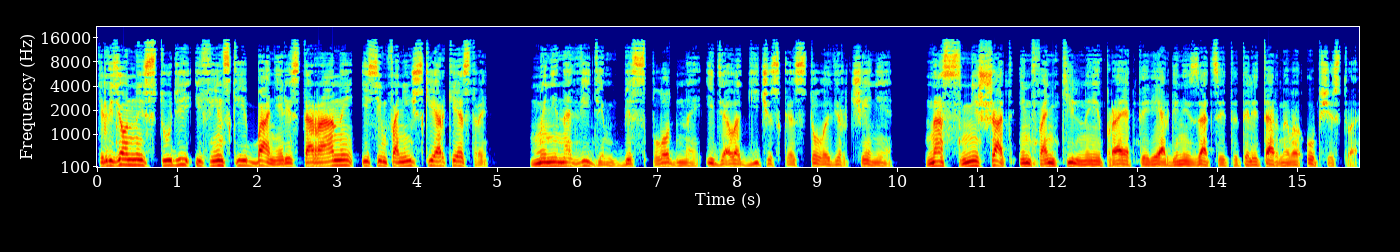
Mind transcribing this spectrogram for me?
телевизионные студии и финские бани, рестораны и симфонические оркестры. Мы ненавидим бесплодное идеологическое столоверчение. Нас смешат инфантильные проекты реорганизации тоталитарного общества.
